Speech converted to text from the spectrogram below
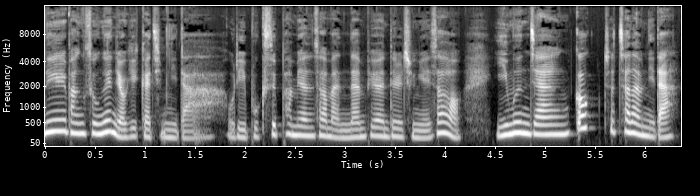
오늘 방송은 여기까지입니다. 우리 복습하면서 만난 표현들 중에서 이 문장 꼭 추천합니다.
